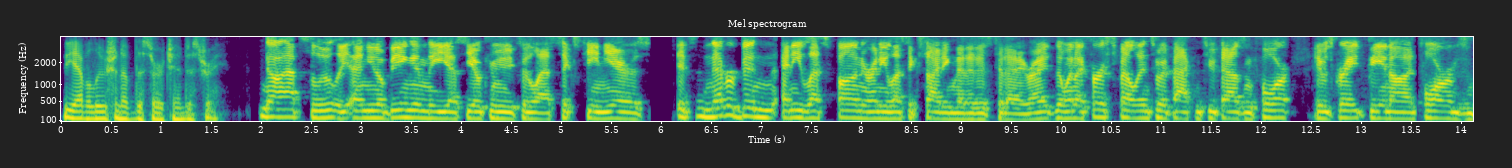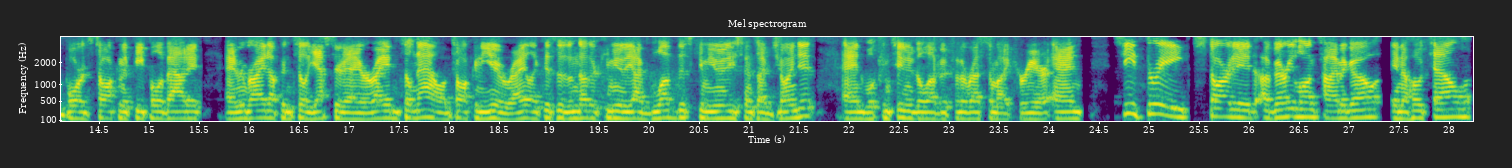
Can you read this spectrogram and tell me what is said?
the evolution of the search industry no, absolutely. And, you know, being in the SEO community for the last 16 years, it's never been any less fun or any less exciting than it is today, right? When I first fell into it back in 2004, it was great being on forums and boards talking to people about it. And right up until yesterday or right until now, I'm talking to you, right? Like this is another community. I've loved this community since I've joined it and will continue to love it for the rest of my career. And C3 started a very long time ago in a hotel.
